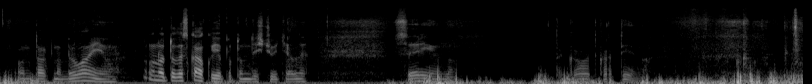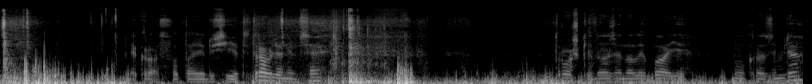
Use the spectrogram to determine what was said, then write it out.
Вон так набиває його. Ну, Воно то вискакує потім десь чуть, але все рівно. Така от картина. Якраз хватає досіяти травляним, все. Трошки навіть налипає мокра земля.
